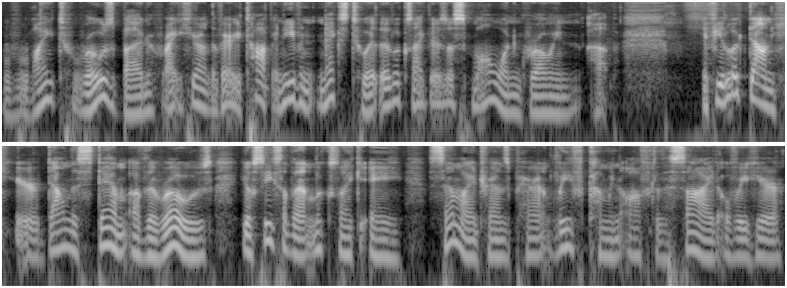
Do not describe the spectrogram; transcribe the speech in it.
white rosebud right here on the very top. And even next to it, it looks like there's a small one growing up. If you look down here, down the stem of the rose, you'll see something that looks like a semi-transparent leaf coming off to the side over here,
